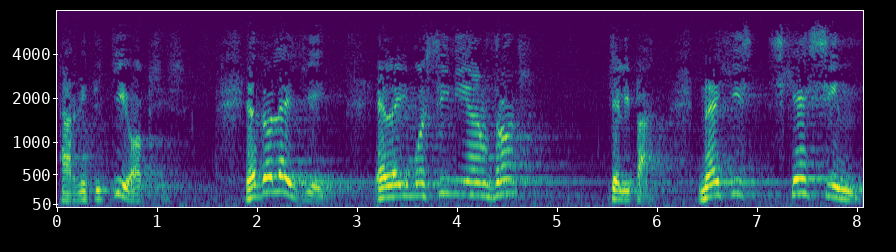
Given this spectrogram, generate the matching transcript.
Αρνητική όψης. Εδώ λέγει ελεημοσύνη ανδρός και λοιπά να έχεις σχέση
